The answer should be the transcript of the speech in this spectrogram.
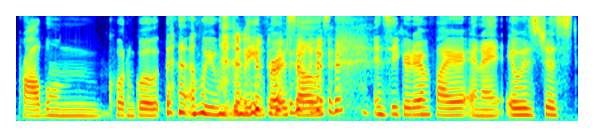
problem, quote unquote, that we made for ourselves in Secret Empire. And I, it was just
